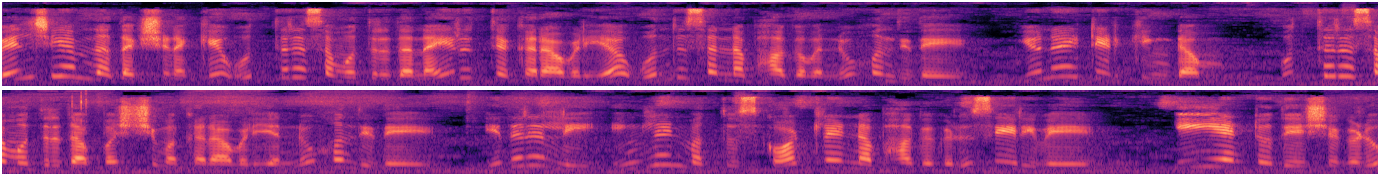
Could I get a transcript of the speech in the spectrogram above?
ಬೆಲ್ಜಿಯಂನ ದಕ್ಷಿಣಕ್ಕೆ ಉತ್ತರ ಸಮುದ್ರದ ನೈಋತ್ಯ ಕರಾವಳಿಯ ಒಂದು ಸಣ್ಣ ಭಾಗವನ್ನು ಹೊಂದಿದೆ. ಯುನೈಟೆಡ್ ಕಿಂಗ್ಡಮ್ ಉತ್ತರ ಸಮುದ್ರದ ಪಶ್ಚಿಮ ಕರಾವಳಿಯನ್ನು ಹೊಂದಿದೆ. ಇದರಲ್ಲಿ ಇಂಗ್ಲೆಂಡ್ ಮತ್ತು ಸ್ಕಾಟ್ಲೆಂಡ್ನ ಭಾಗಗಳು ಸೇರಿವೆ. ಈ ಎಂಟು ದೇಶಗಳು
